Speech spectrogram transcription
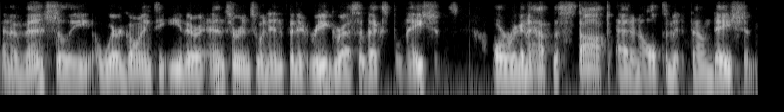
and eventually we're going to either enter into an infinite regress of explanations or we're going to have to stop at an ultimate foundation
